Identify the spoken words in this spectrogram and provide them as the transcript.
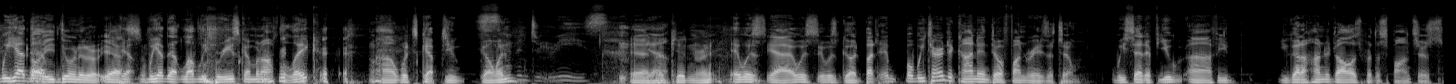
we had oh, that. you're doing it? Yeah. yeah, we had that lovely breeze coming off the lake, uh, which kept you going. Seven degrees. yeah, Yeah. No kidding, right? It was yeah, it was it was good. But it, but we turned it kind of into a fundraiser too. We said if you uh, if you you got a hundred dollars worth of sponsors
